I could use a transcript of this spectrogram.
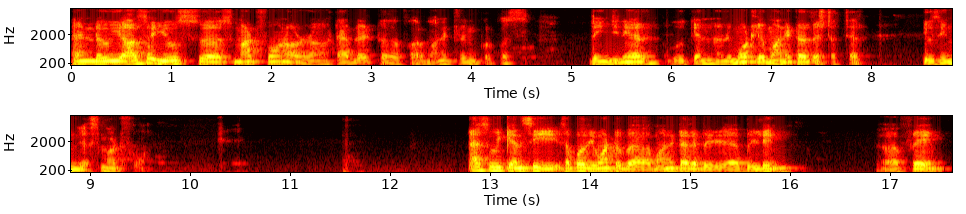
And we also use uh, smartphone or uh, tablet uh, for monitoring purpose. The engineer who can remotely monitor the structure using a smartphone. As we can see, suppose you want to uh, monitor a, building uh, frame,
